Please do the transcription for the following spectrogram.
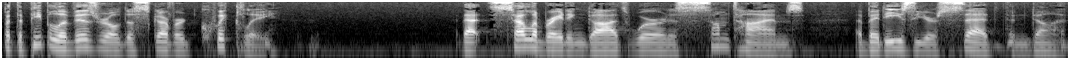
But the people of Israel discovered quickly that celebrating God's word is sometimes a bit easier said than done.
